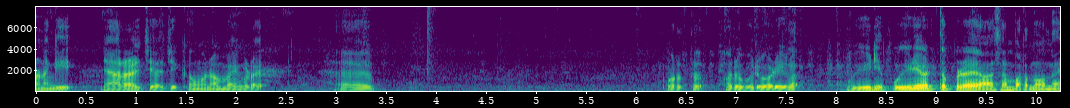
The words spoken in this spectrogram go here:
ആണെങ്കിൽ ഞായറാഴ്ച ചിക്കമ്മനും അമ്മയും കൂടെ പുറത്ത് ഓരോ പരിപാടികളാണ് വീഡിയോ വീഡിയോ എടുത്തപ്പോഴേ ആശം പറന്നു വന്നേ.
